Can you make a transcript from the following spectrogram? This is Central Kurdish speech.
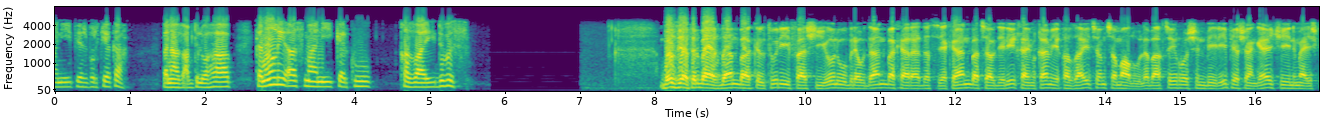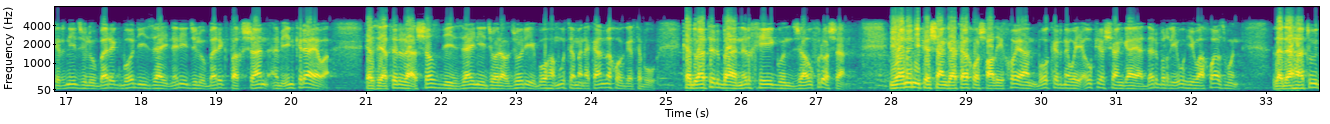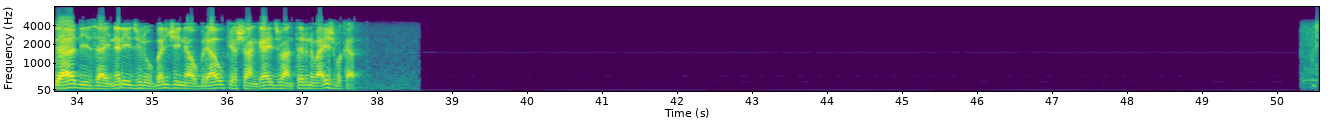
وانی پێشبڕکێکە، بەناز عەبدولوەهاب، کەناڵی ئاسمانی کەرکووک، قەزای دبس. بۆ زیاتر بایەخدان بە کلتوری فاشیون و برەودان بە کارە دەستیەکان، بە چاودێری قایمقامی قەزای چەمچەماڵ و لە باخچەی ڕۆشنبیری پێشانگایەکی نمایشکردنی جلوبەرگ بۆ دیزاینەری جلوبەرگ پەخشان ئەمین کرایەوە. کە زیاتر لە شەست دیزاینی جۆراوجۆری بۆ هەموو تەمەنەکان لەخۆگرتبوو کە دواتر بە نرخی گونجاو فرۆشران. میوانانی پێشانگاکە خۆشحاڵی خۆیان بۆ کردنەوەی ئەو پێشانگایە دەربڕی و هیواخواز بوون لە داهاتوودا دیزاینەری جلوبەرگی ناوبراو پێشانگای جوانتر نمایش بکات.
